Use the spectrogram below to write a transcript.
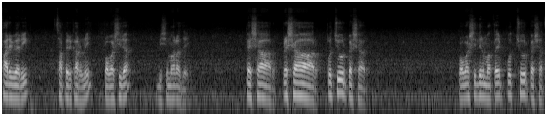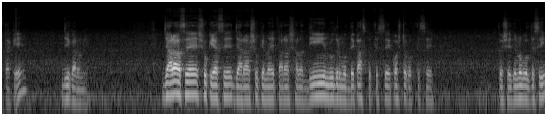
পারিবারিক চাপের কারণে প্রবাসীরা বেশি মারা যায়। প্রেশার প্রেশার, প্রচুর প্রেশার। প্রবাসীদের মাথায় প্রচুর প্রেশার থাকে যে কারণে। যারা আছে, সুখে আছে, যারা সুখে নাই, তারা সারা দিন রোদের মধ্যে কাজ করতেছে, কষ্ট করতেছে। তো সেই জন্য বলতেছি,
